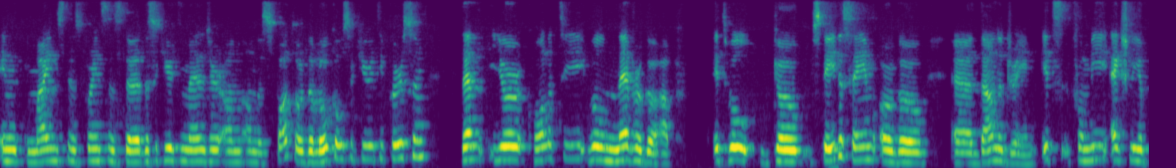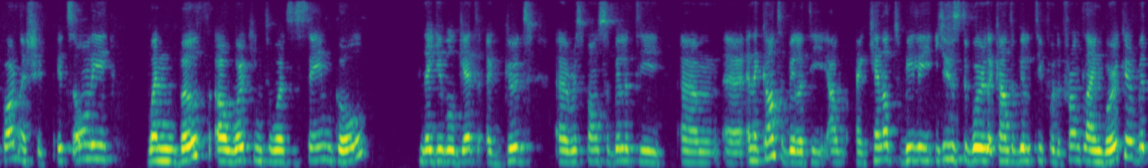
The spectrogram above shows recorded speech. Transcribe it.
in my instance, for instance, the, the security manager on, on the spot or the local security person, then your quality will never go up. It will go stay the same or go uh, down the drain. It's for me actually a partnership. It's only when both are working towards the same goal that you will get a good uh, responsibility um, uh, and accountability. I, I, cannot really use the word accountability for the frontline worker, but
